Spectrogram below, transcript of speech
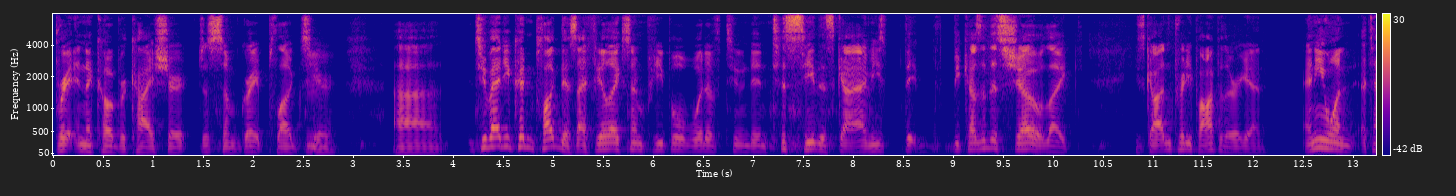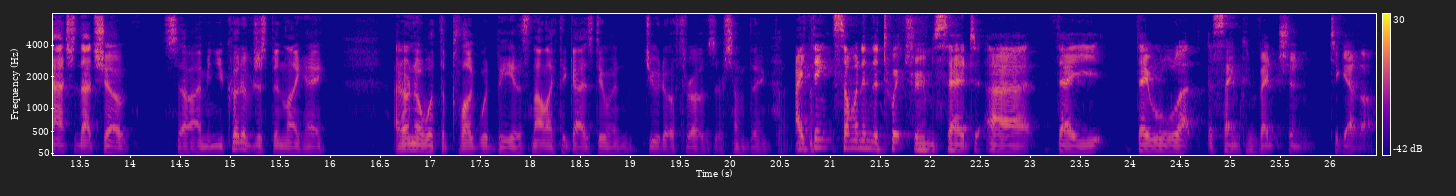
Brit in a Cobra Kai shirt, just some great plugs here. Uh, too bad you couldn't plug this. I feel like some people would have tuned in to see this guy. I mean, he's th- because of this show, like he's gotten pretty popular again. Anyone attached to that show. So, I mean, you could have just been like, Hey, I don't know what the plug would be. It's not like the guy's doing judo throws or something, but I think someone in the Twitch room said uh, they they were all at the same convention together.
